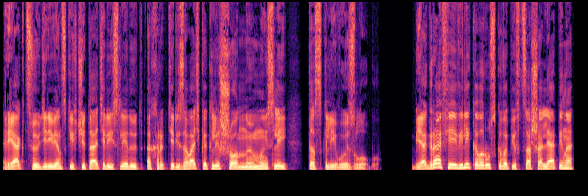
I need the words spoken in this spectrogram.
Реакцию деревенских читателей следует охарактеризовать как лишенную мыслей, тоскливую злобу. Биография великого русского певца Шаляпина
